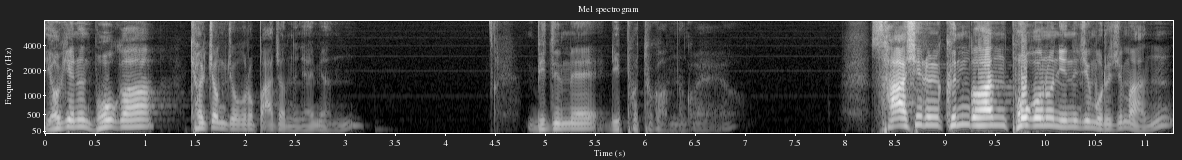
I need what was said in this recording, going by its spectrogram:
여기에는 뭐가 결정적으로 빠졌느냐면 믿음의 리포트가 없는 거예요. 사실을 근거한 보고는 있는지 모르지만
